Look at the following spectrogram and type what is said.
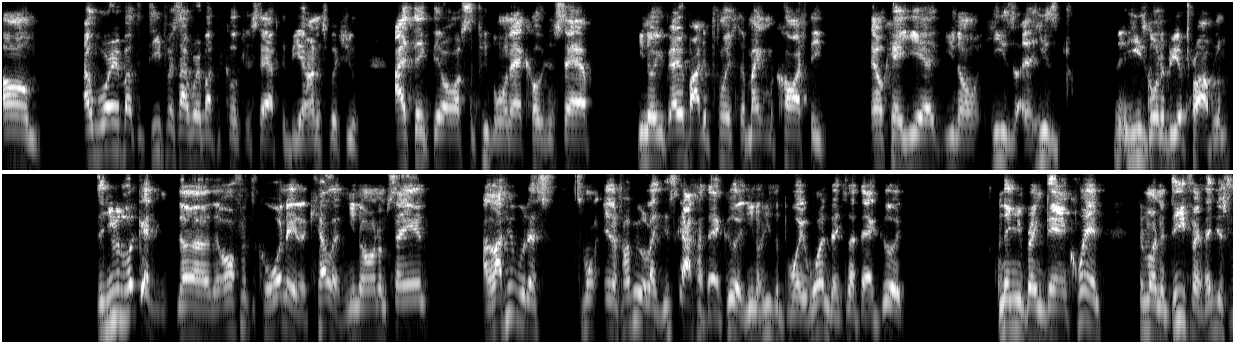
Um, I worry about the defense. I worry about the coaching staff. To be honest with you, I think there are some people on that coaching staff. You know, everybody points to Mike McCarthy. Okay, yeah, you know he's he's he's going to be a problem. Then you look at the the offensive coordinator Kellen. You know what I'm saying? A lot of people that's smart NFL people like this guy's not that good. You know, he's a boy wonder. He's not that good. And then you bring Dan Quinn to run the defense. They just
